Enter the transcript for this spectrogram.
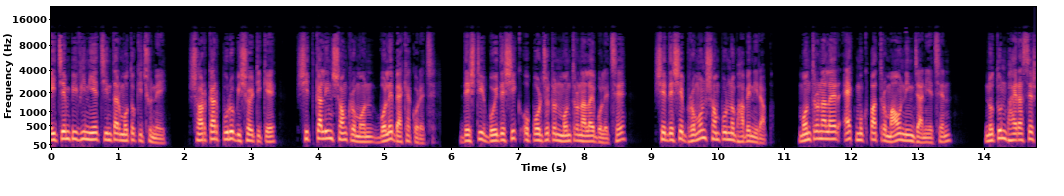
এইচএমপিভি নিয়ে চিন্তার মতো কিছু নেই। সরকার পুরো বিষয়টিকে শীতকালীন সংক্রমণ বলে ব্যাখ্যা করেছে। দেশটির বৈদেশিক ও পর্যটন মন্ত্রণালয় বলেছে, সে দেশে ভ্রমণ সম্পূর্ণভাবে নিরাপ মন্ত্রণালয়ের এক মুখপাত্র মাও নিং জানিয়েছেন, নতুন ভাইরাসের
